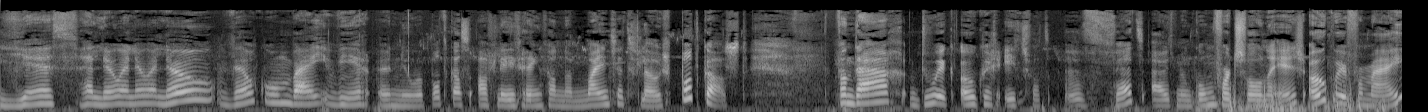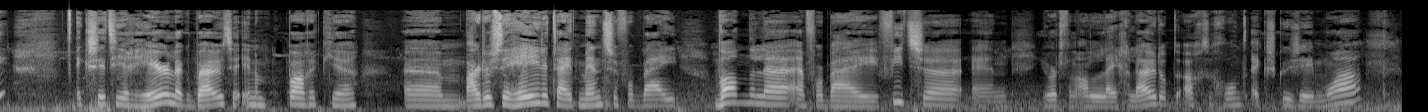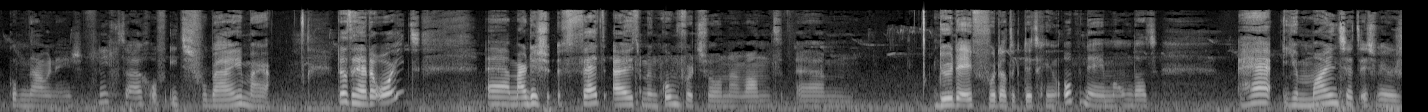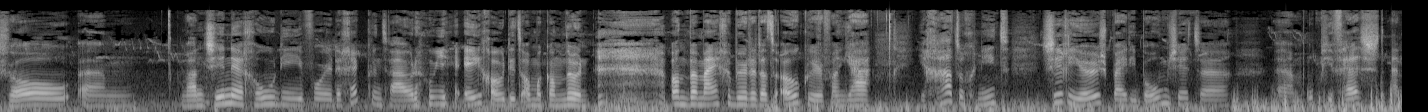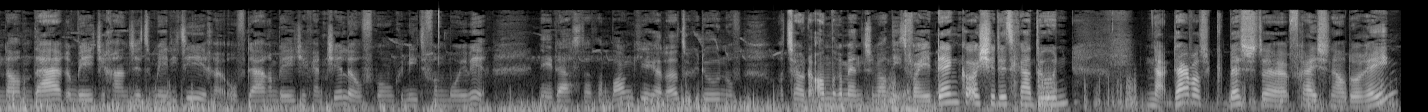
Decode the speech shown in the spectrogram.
Yes, hallo, hallo, hallo. Welkom bij weer een nieuwe podcastaflevering van de Mindset Flows podcast. Vandaag doe ik ook weer iets wat vet uit mijn comfortzone is. Ook weer voor mij. Ik zit hier heerlijk buiten in een parkje. Um, waar dus de hele tijd mensen voorbij wandelen en voorbij fietsen. En je hoort van allerlei geluiden op de achtergrond. Excusez-moi komt nou ineens een vliegtuig of iets voorbij. Maar ja, dat hadden ooit. Uh, maar dus vet uit mijn comfortzone. Want um, duurde even voordat ik dit ging opnemen. Omdat hè, je mindset is weer zo um, waanzinnig hoe die je voor je de gek kunt houden. Hoe je ego dit allemaal kan doen. Want bij mij gebeurde dat ook weer van ja, je gaat toch niet serieus bij die boom zitten um, op je vest en dan daar een beetje gaan zitten mediteren. Of daar een beetje gaan chillen of gewoon genieten van het mooie weer. Nee, daar staat een bankje, ga dat toch doen. Of wat zouden andere mensen wel niet van je denken als je dit gaat doen? Nou, daar was ik best uh, vrij snel doorheen.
